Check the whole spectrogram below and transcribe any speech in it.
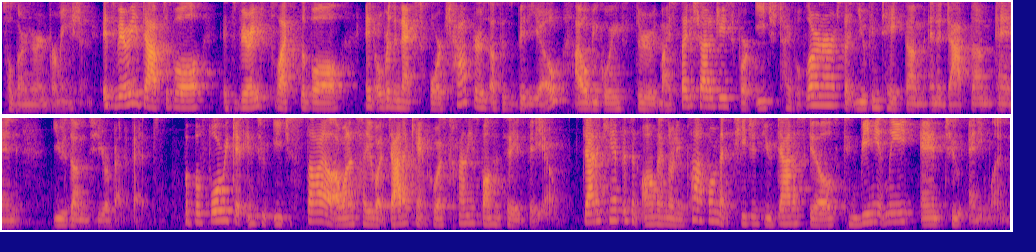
to learn your information. It's very adaptable, it's very flexible, and over the next four chapters of this video, I will be going through my study strategies for each type of learner so that you can take them and adapt them and use them to your benefit. But before we get into each style, I wanna tell you about DataCamp who has kindly sponsored today's video. DataCamp is an online learning platform that teaches you data skills conveniently and to anyone.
